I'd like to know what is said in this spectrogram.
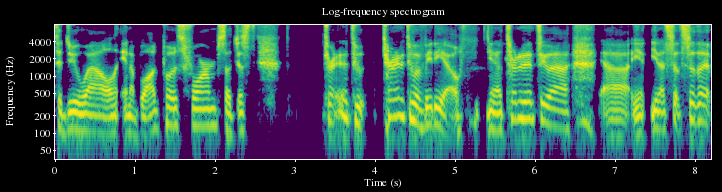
to do well in a blog post form so just turn it into turn it into a video you know turn it into a uh, you, you know so so that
